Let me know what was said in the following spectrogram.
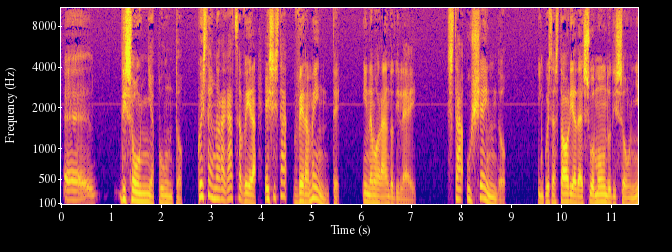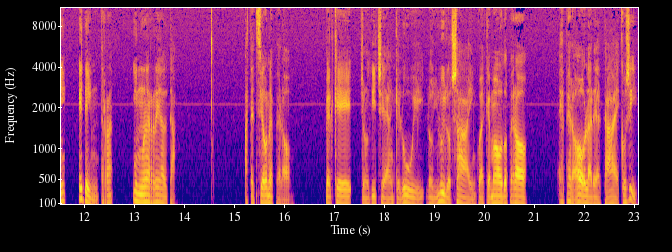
eh, di sogni appunto questa è una ragazza vera e si sta veramente innamorando di lei. Sta uscendo in questa storia dal suo mondo di sogni ed entra in una realtà. Attenzione però, perché ce lo dice anche lui, lui lo sa in qualche modo, però, eh, però la realtà è così.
